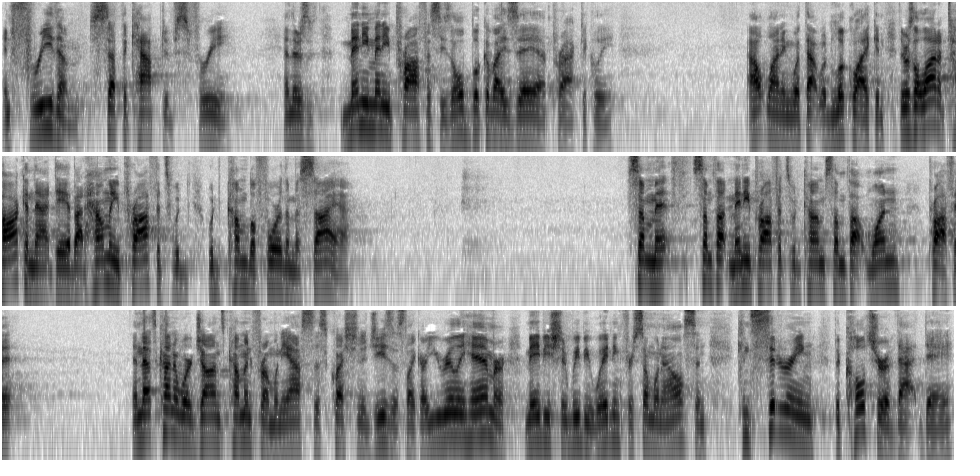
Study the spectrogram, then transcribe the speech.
and free them, set the captives free. And there's many, many prophecies, the whole book of Isaiah practically, outlining what that would look like. And there was a lot of talk in that day about how many prophets would, would come before the Messiah. Some, some thought many prophets would come, some thought one prophet. And that's kind of where John's coming from when he asks this question to Jesus like, are you really him? Or maybe should we be waiting for someone else? And considering the culture of that day,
